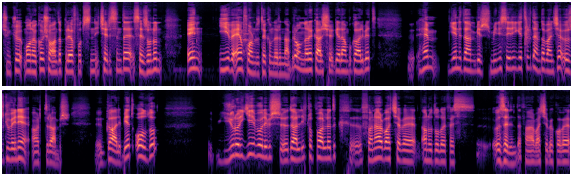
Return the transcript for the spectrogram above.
Çünkü Monaco şu anda playoff potasının içerisinde sezonun en iyi ve en formda takımlarından biri. Onlara karşı gelen bu galibiyet hem yeniden bir mini seri getirdi hem de bence özgüveni arttıran bir galibiyet oldu. Euroligi böyle bir derleyip toparladık. Fenerbahçe ve Anadolu Efes özelinde. Fenerbahçe, Beko ve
